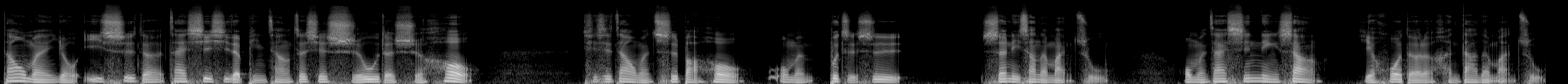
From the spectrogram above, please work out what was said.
当我们有意识的在细细的品尝这些食物的时候，其实，在我们吃饱后，我们不只是生理上的满足，我们在心灵上也获得了很大的满足。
